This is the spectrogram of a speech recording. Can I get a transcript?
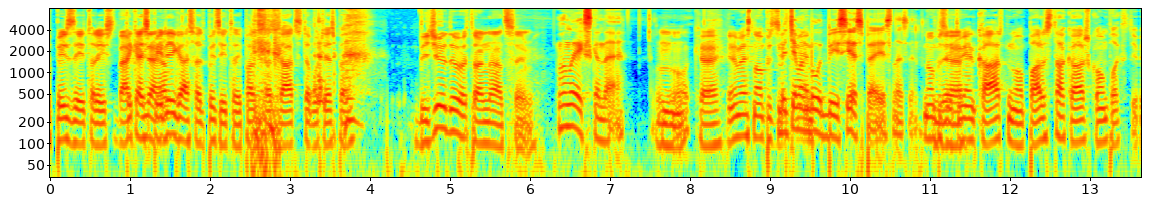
Tu pizdītu arī Back tikai spīdīgās, vai tu pizdītu arī parastās kārtas, tev būtu iespēja. Did you do it or not, Sim? Man liekas, ka nē. Mm, ok. Ja mēs nopizdītu Bet, ja man būtu bijis iespēja, es nezinu. Nopizdīt Jā. vienu kārtu no parastā kāršu komplekta.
